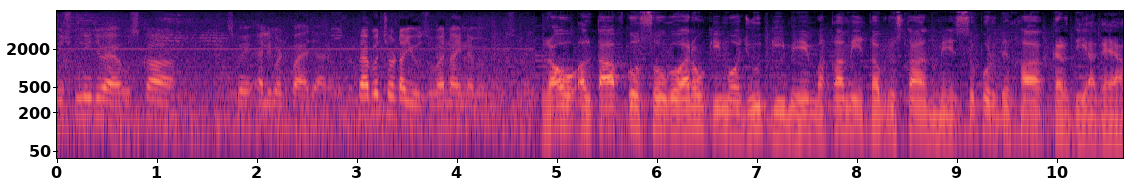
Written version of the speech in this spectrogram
दुश्मनी जो है उसका इसमें एलिमेंट पाया जा रहा है। वेपन छोटा यूज़ हुआ है nine M M Rao Altaf को सोगवारों की मौजूदगी में मकामी कब्रस्तान में सुपुर्द खाक कर दिया गया।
